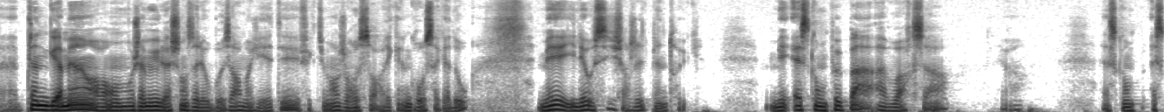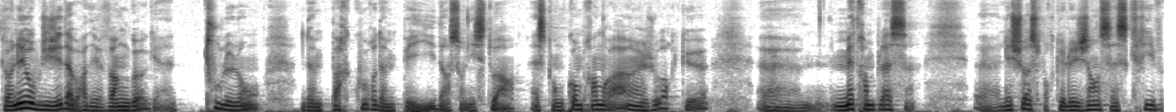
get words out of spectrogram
Euh, plein de gamins n'auront jamais eu la chance d'aller aux Beaux-Arts. Moi, j'y ai été. Effectivement, je ressors avec un gros sac à dos. Mais il est aussi chargé de plein de trucs. Mais est-ce qu'on ne peut pas avoir ça Est-ce qu'on est, qu'on est obligé d'avoir des Van Gogh hein, tout le long d'un parcours d'un pays, dans son histoire? Est-ce qu'on comprendra un jour que euh, mettre en place euh, les choses pour que les gens s'inscrivent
